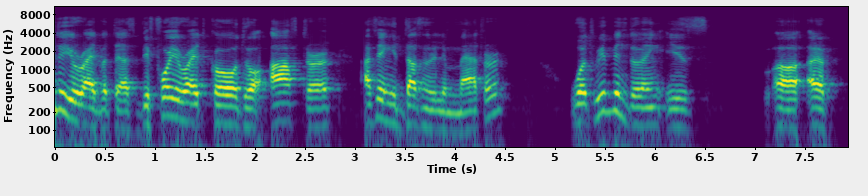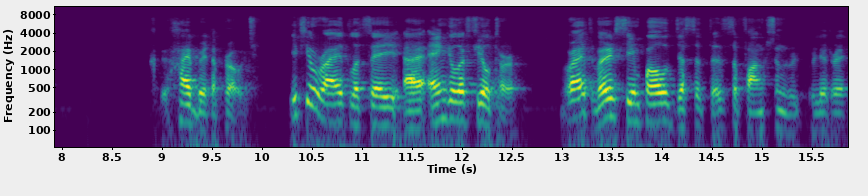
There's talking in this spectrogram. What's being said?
do you write the test? Before you write code or after? I think it doesn't really matter. What we've been doing is uh, a hybrid approach. If you write, let's say, uh, Angular filter, right? Very simple, just it's a function, literally.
